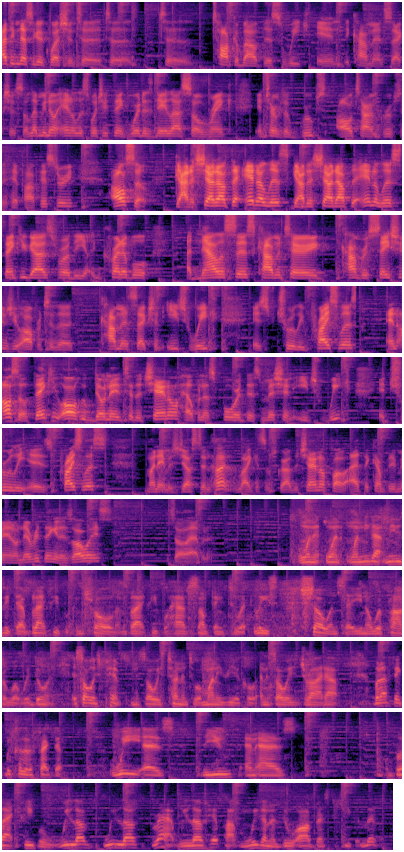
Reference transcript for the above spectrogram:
I think that's a good question to, to, to talk about this week in the comment section. So let me know, analysts, what you think. Where does De La Soul rank in terms of groups, all-time groups in hip hop history? Also, gotta shout out the analysts, gotta shout out the analysts. Thank you guys for the incredible analysis, commentary, conversations you offer to the comment section each week. is truly priceless. And also, thank you all who've donated to the channel, helping us forward this mission each week. It truly is priceless. My name is Justin Hunte. Like and subscribe to the channel. Follow at the Company Man on everything. And as always, it's all happening. When it, when when you got music that black people control and black people have something to at least show and say, you know, we're proud of what we're doing. It's always pimped and it's always turned into a money vehicle and it's always dried out. But I think because of the fact that we as the youth and as black people, we love we love rap, we love hip hop, and we're gonna do our best to keep it living.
